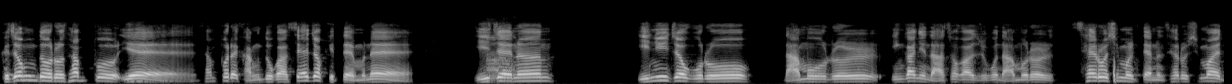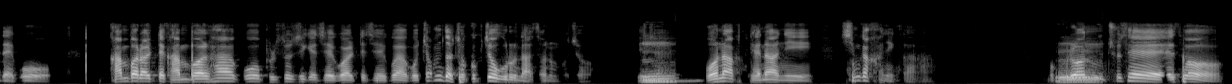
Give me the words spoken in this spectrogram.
그 정도로 산불 예 산불의 강도가 세졌기 때문에 이제는 인위적으로 나무를 인간이 나서 가지고 나무를 새로 심을 때는 새로 심어야 되고 간벌할 때 간벌하고 불쏘시개 제거할 때 제거하고 좀 더 적극적으로 나서는 거죠. 이제 음. 워낙 대난이 심각하니까 뭐 그런 음. 추세에서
